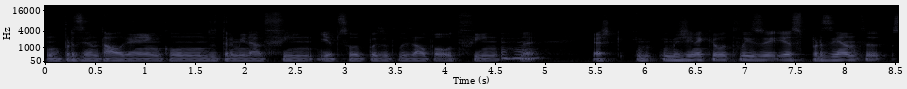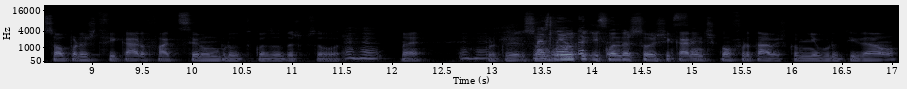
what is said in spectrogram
um presente a alguém com um determinado fim e a pessoa depois utilizá-lo para outro fim, uhum. né? Eu acho que, imagina que eu utilizo esse presente só para justificar o facto de ser um bruto com as outras pessoas, uhum. né? Uhum. Porque sou Mas bruto e quando as pessoas ficarem Sim. desconfortáveis com a minha brutidão,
